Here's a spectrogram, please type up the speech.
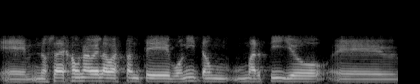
Eh, nos ha dejado una vela bastante bonita, un, martillo eh,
